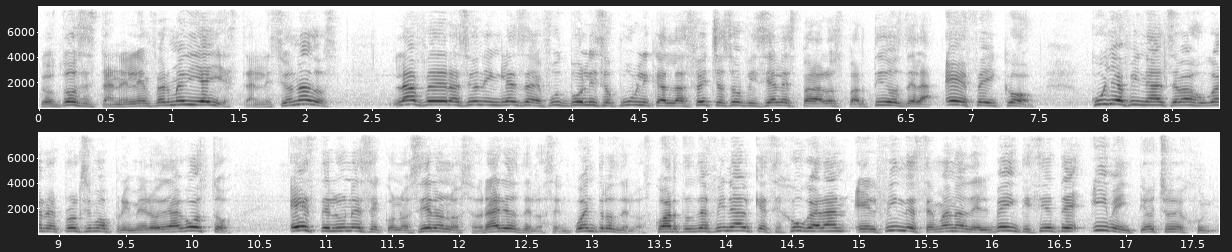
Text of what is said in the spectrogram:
Los dos están en la enfermería y están lesionados. La Federación Inglesa de Fútbol hizo públicas las fechas oficiales para los partidos de la FA Cup, cuya final se va a jugar el próximo primero de agosto. Este lunes se conocieron los horarios de los encuentros de los cuartos de final que se jugarán el fin de semana del 27 y 28 de junio.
